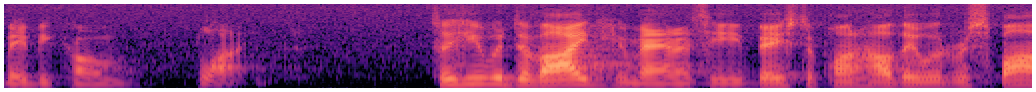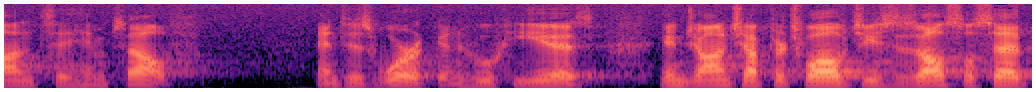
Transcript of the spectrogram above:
may become blind. So he would divide humanity based upon how they would respond to himself and his work and who he is. In John chapter 12, Jesus also said,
